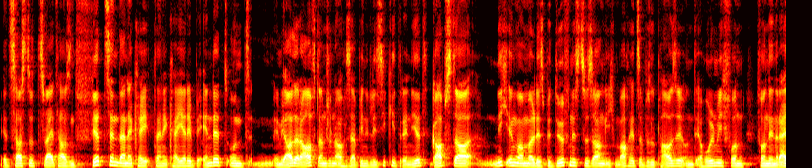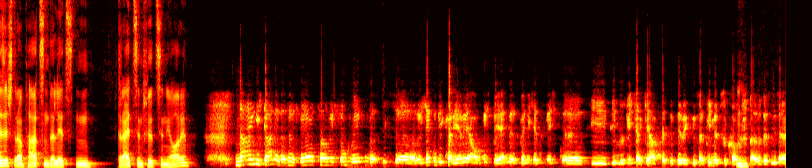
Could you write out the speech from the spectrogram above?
Jetzt hast du 2014 deine, deine Karriere beendet und im Jahr darauf dann schon auch Sabine Lisicki trainiert. Gab es da nicht irgendwann mal das Bedürfnis zu sagen, ich mache jetzt ein bisschen Pause und erhole mich von, von den Reisestrapazen der letzten 13, 14 Jahre? Na, eigentlich gar nicht. Also es wäre jetzt auch nicht so gewesen, dass ich, äh, also ich hätte die Karriere ja auch nicht beendet, wenn ich jetzt nicht äh, die, die Möglichkeit gehabt hätte, direkt die Sabine zu coachen. Mhm. Also das ist ja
